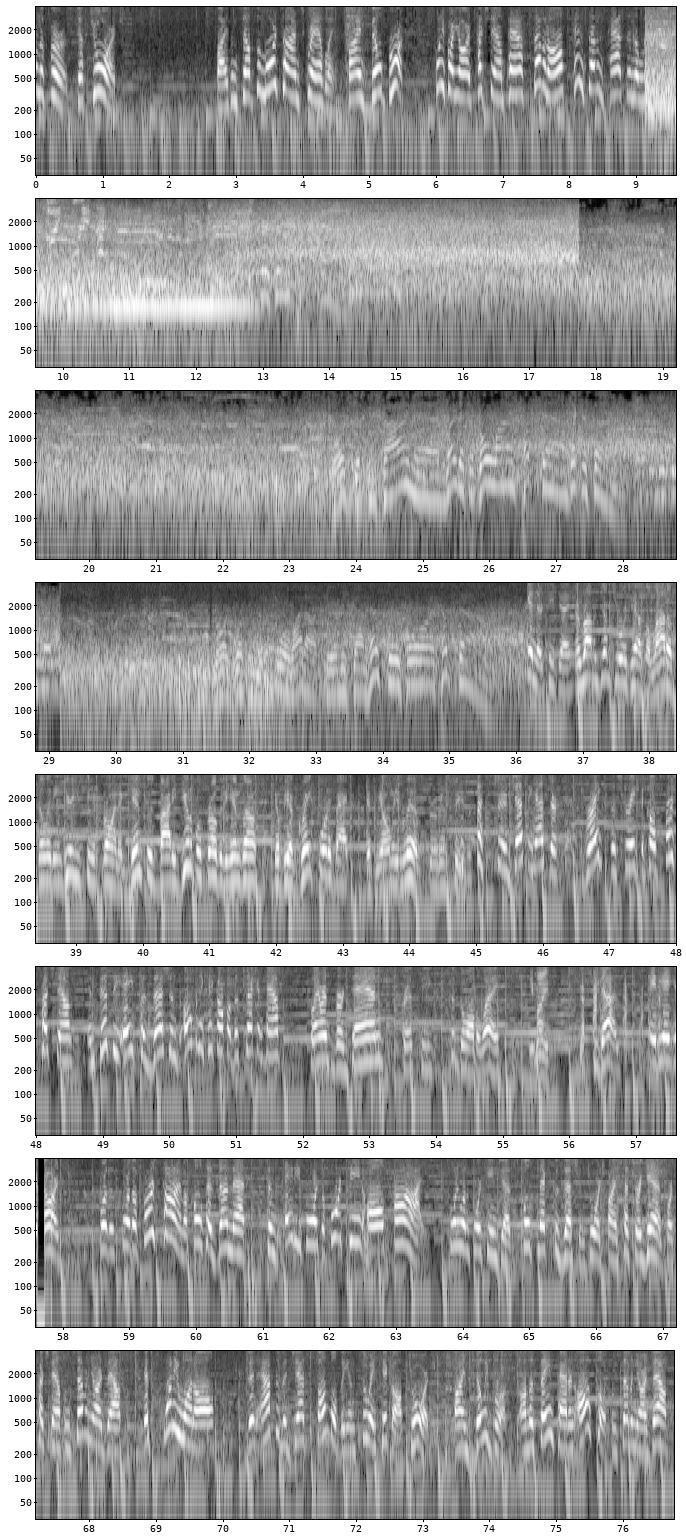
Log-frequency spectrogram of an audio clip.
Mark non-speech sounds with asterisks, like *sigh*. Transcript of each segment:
in the first. Jeff George buys himself some more time scrambling. Finds Bill Brooks. 24-yard touchdown pass, 7 all, 10-7 pass in the lead. Dickerson touchdown. Gets some time and right at the goal line, touchdown, Dickerson. George working with the four wideouts here, and he's got Hester for a touchdown. In there, TJ. And Robin, Jeff George has a lot of ability. Here you see him throwing against his body. Beautiful throw to the end zone. He'll be a great quarterback if he only lives through this season. *laughs* That's true. Jesse Hester breaks the streak. The Colts' first touchdown in 58 possessions. Opening kickoff of the second half. Clarence Verdin. Chris, he could go all the way. He might. He does. 88 yards for the score. The first time a Colt has done that since 84 to 14 all time. 21-14 Jets. Colts next possession. George finds Hester again for a touchdown from seven yards out. It's 21 all. Then after the Jets fumble the ensuing kickoff, George finds Billy Brooks on the same pattern, also from seven yards out.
